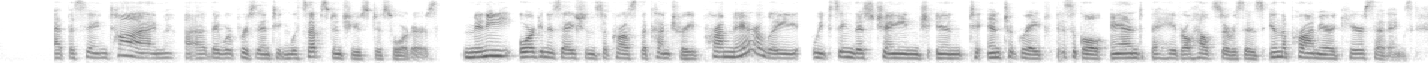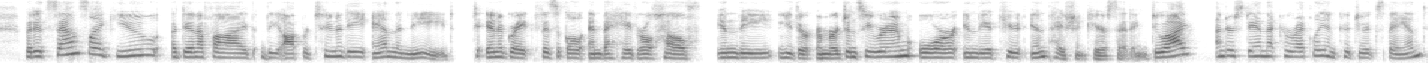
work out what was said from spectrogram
at the same time, uh, they were presenting with substance use disorders. Many organizations across the country, primarily, we've seen this change in to integrate physical and behavioral health services in the primary care settings. But it sounds like you identified the opportunity and the need to integrate physical and behavioral health in the either emergency room or in the acute inpatient care setting. Do I understand that correctly? And could you expand?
